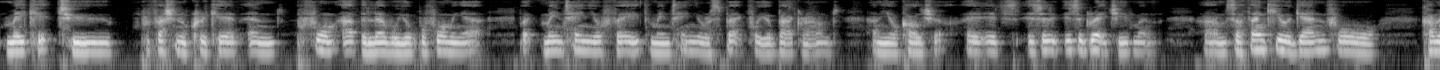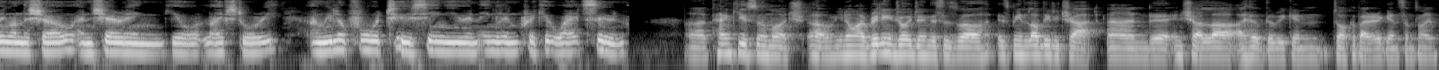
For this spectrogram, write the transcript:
make it to professional cricket and perform at the level you're performing at, but maintain your faith, maintain your respect for your background and your culture. It's, it's, a, it's a great achievement. Um, so thank you again for coming on the show and sharing your life story. And we look forward to seeing you in England Cricket White soon. Uh, thank you so much. Um, you know, I really enjoyed doing this as well. It's been lovely to chat, and uh, inshallah, I hope that we can talk about it again sometime.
